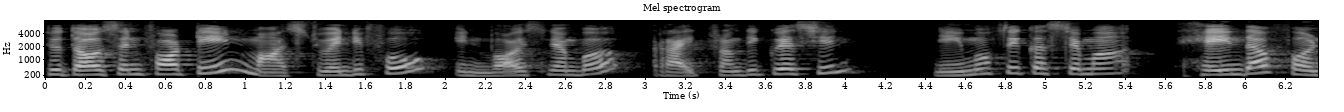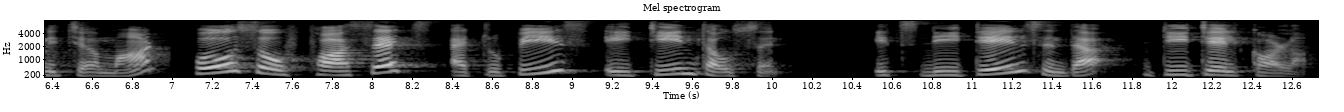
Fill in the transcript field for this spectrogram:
2014 March 24 invoice number right from the question name of the customer Heinda Furniture Mart four sofa sets at rupees 18000 its details in the detail column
